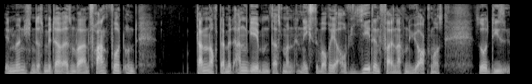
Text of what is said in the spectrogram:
in München, das Mittagessen war in Frankfurt und dann noch damit angeben, dass man nächste Woche ja auf jeden Fall nach New York muss. So diese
